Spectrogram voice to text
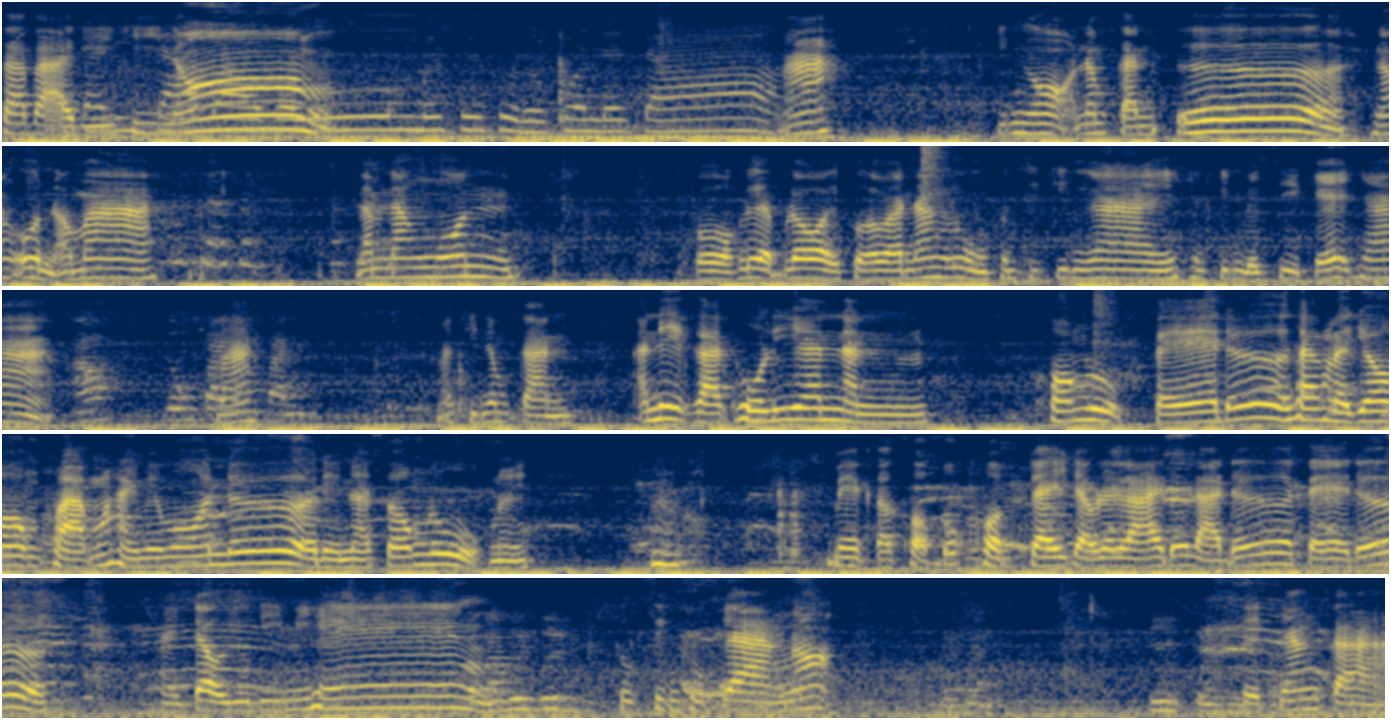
สบายดีพี่น้องมือซื้อสุดทุกคนเลยจ้านะกินเงาะน้ำกัน เออนางอ้นเอามาลำนางมนปอกเรียบร้อยเพื่อว่านั่งลุงเพิ่นสิกินง่ายเพิ่นกินแบบสี่แก้ยากเอาลงไปมาลงไปมากินน้ำกัน อันนี้กะทุเรียนนั่นของลูกแต่เด้อทางระยองฝากมาให้แม่มอนเด้ออันนี่นะสองลูกนี่แม่ก็ขอบอกขอบใจเจ้าหลายๆเด้อหล่ะเด้อแต่เด้อ ให้เจ้าอยู่ดีมีแห้งทุกสิ่งทุกอย่างเนาะเด็ดหยังกะ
